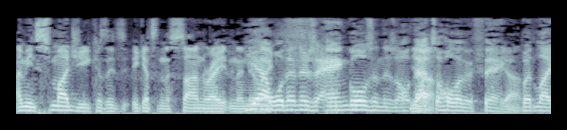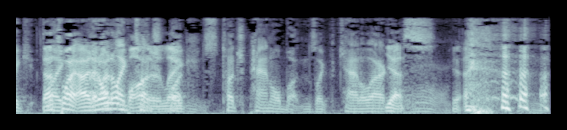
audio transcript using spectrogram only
I mean, smudgy because it gets in the sun, right? And then you're Yeah, like, well then there's angles and there's all Yeah. that's a whole other thing. Yeah. But like That's like, why I- I don't, I don't like bother, touch like- buttons, touch panel buttons like the Cadillac. Yes. Oh. Yeah.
